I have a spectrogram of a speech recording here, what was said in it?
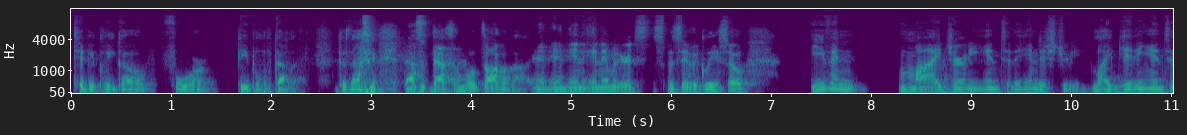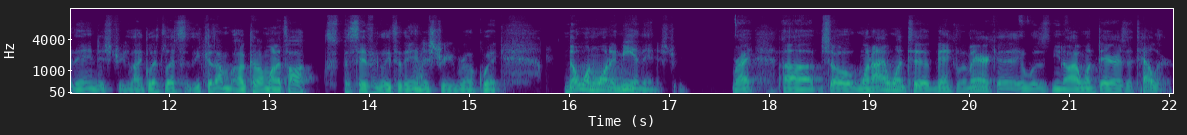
typically go for people of color because that's that's that's what we'll talk about and, and and and immigrants specifically. So even my journey into the industry, like getting into the industry, like let's let's because I'm because I want to talk specifically to the industry real quick. No one wanted me in the industry, right? Uh, so when I went to Bank of America, it was you know I went there as a teller,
